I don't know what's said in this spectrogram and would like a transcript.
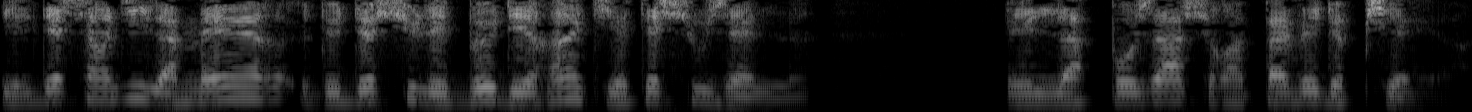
il descendit la mer de dessus les bœufs d'airain qui étaient sous elle, et il la posa sur un pavé de pierre.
